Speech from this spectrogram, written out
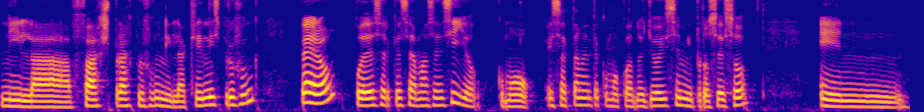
ni la Fachsprachprüfung ni la Kenntnisprüfung, pero puede ser que sea más sencillo, como exactamente como cuando yo hice mi proceso en,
